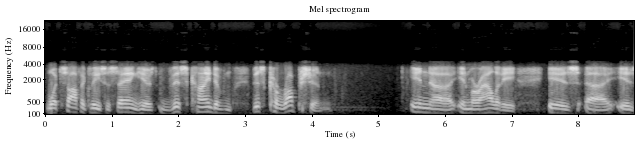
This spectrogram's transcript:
what Sophocles is saying here is this kind of this corruption in uh, in morality is uh, is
